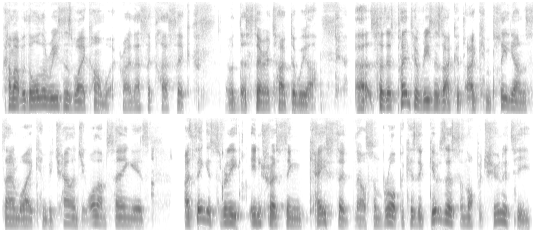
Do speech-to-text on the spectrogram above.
come up with all the reasons why it can't work, right? That's a classic, the stereotype that we are. Uh, so there's plenty of reasons I could, I completely understand why it can be challenging. All I'm saying is, I think it's a really interesting case that Nelson brought because it gives us an opportunity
